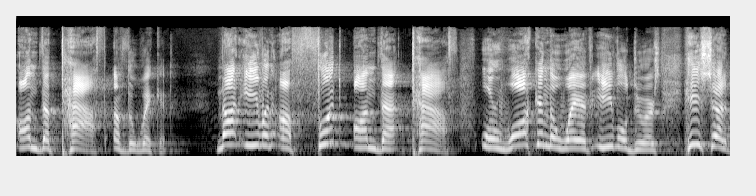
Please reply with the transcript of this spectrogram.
on the path of the wicked, not even a foot on that path, or walk in the way of evildoers. He said,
